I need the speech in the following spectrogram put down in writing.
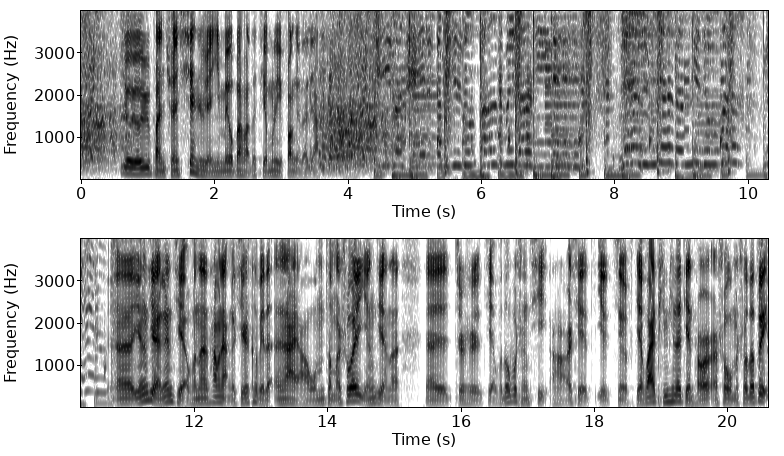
又由于版权限制原因，没有办法在节目里放给大家。呃，莹姐跟姐夫呢，他们两个其实特别的恩爱啊。我们怎么说莹姐呢？呃，就是姐夫都不生气啊，而且也姐姐夫还频频的点头，说我们说的对。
